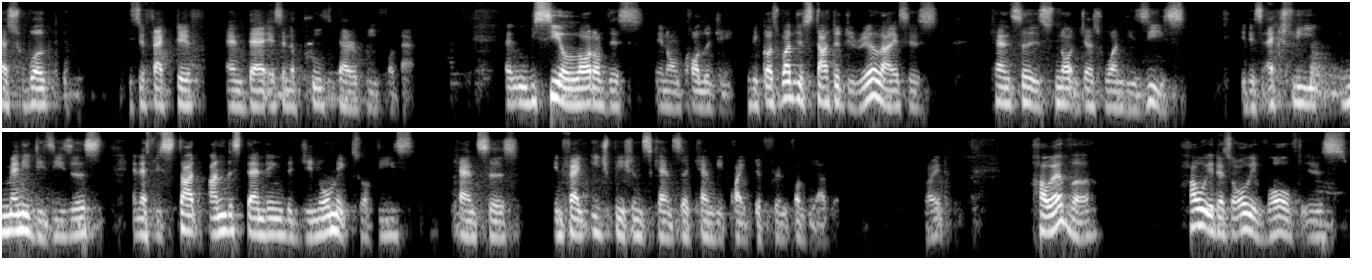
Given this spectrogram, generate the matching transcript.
has worked, is effective, and there is an approved therapy for that. And we see a lot of this in oncology because what they started to realize is cancer is not just one disease. It is actually many diseases. And as we start understanding the genomics of these cancers, in fact, each patient's cancer can be quite different from the other, right? However, how it has all evolved is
